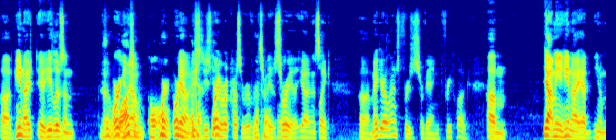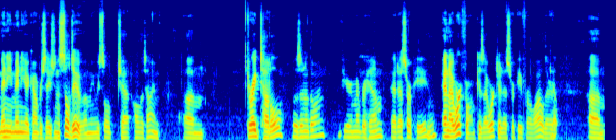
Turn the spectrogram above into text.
uh, he and I, yeah, he lives in uh, Oregon now. Washington. Oh, Oregon. Oregon. Yeah, he's, okay. he's yeah. right across the river. That's right, Yeah, yeah. Yeah, and it's like uh, Magyar for surveying. Free plug. Um, yeah, I mean, he and I had you know many many a conversation, still do. I mean, we still chat all the time. Um, Greg Tuttle was another one, if you remember him at SRP, Mhm. and I worked for him because I worked at SRP for a while there. Yep. Um,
